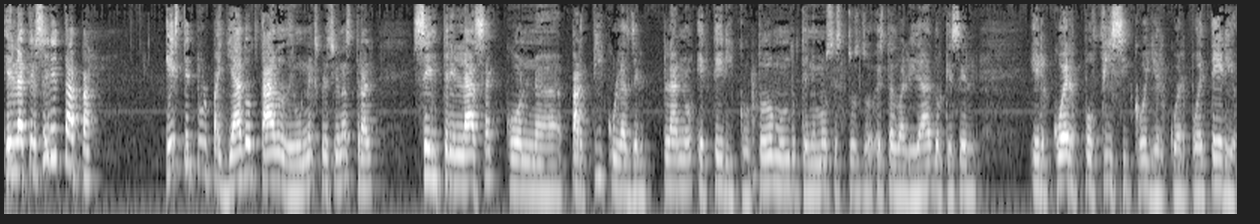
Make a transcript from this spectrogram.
En la tercera etapa, este tulpa ya dotado de una expresión astral se entrelaza con ah, partículas del plano etérico. Todo mundo tenemos estos, esta dualidad, lo que es el, el cuerpo físico y el cuerpo etéreo,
